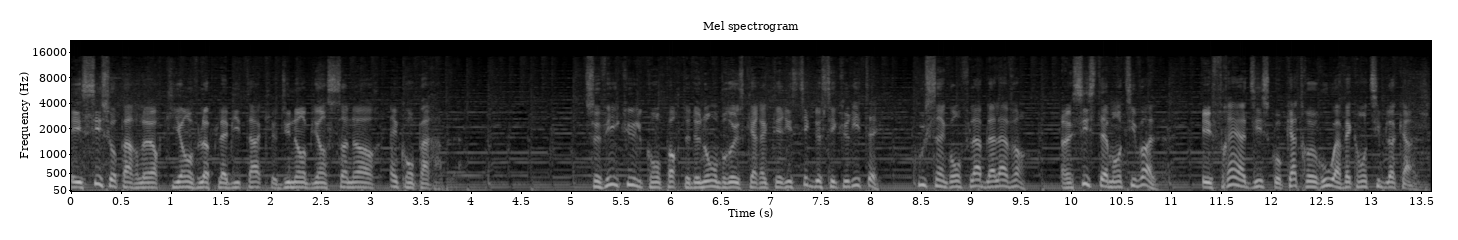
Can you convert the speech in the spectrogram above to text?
et six haut-parleurs qui enveloppent l'habitacle d'une ambiance sonore incomparable. Ce véhicule comporte de nombreuses caractéristiques de sécurité. Coussin gonflable à l'avant, un système anti-vol et frein à disque aux quatre roues avec anti-blocage.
